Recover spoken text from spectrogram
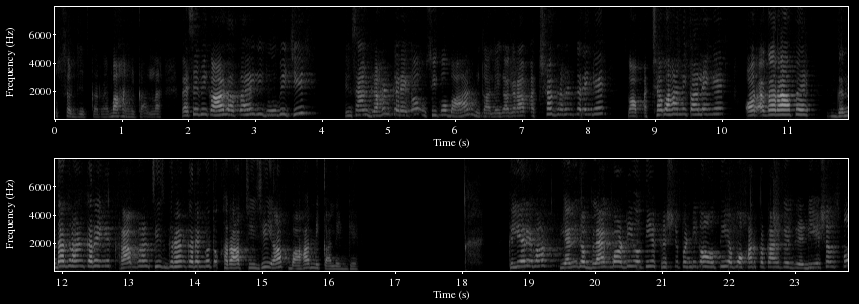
उत्सर्जित कर रहा है, बाहर निकाल रहा है। वैसे भी कहा जाता है कि जो भी चीज़ इंसान ग्रहण करेगा, उसी को बाहर निकालेगा। अगर आप अच्छा ग्रहण करेंगे तो आप अच्छा बाहर निकालेंगे। और अगर आप गंदा ग्रहण करेंगे, खराब ग्रहण चीज़ ग्रहण करेंगे तो खराब चीज़ ही आप बाहर निकालेंगे। क्लियर है बात? यानी जो ब्लैक बॉडी होती है, कृष्ण पंडिका होती है, वो हर प्रकार के रेडिएशन को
